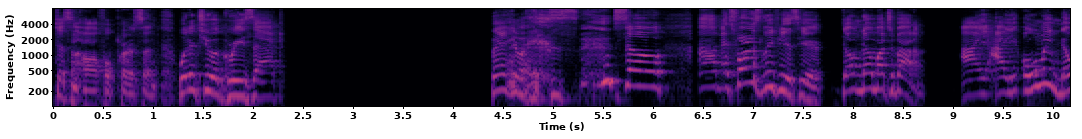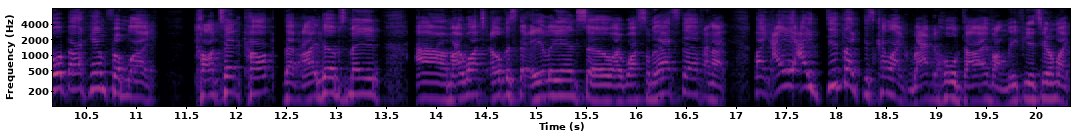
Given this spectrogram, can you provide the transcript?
Just an awful person. Wouldn't you agree, Zach? But anyways, so um, as far as Leafy is here, don't know much about him. I, I only know about him from like Content Cop that iDubbbz made. Um, I watched Elvis the Alien, so I watched some of that stuff, and I like I, I did like this kind of like rabbit hole dive on Leafy is here. I'm like,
